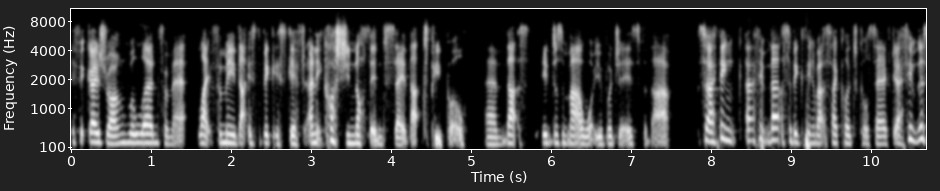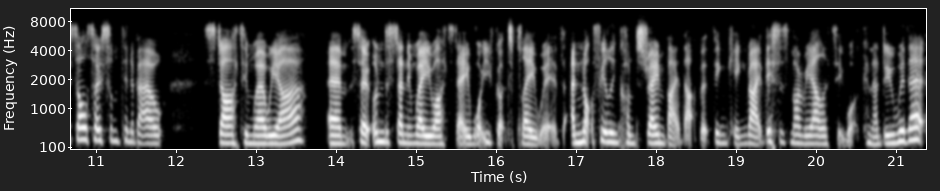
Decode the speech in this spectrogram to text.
If it goes wrong, we'll learn from it. Like for me, that is the biggest gift. And it costs you nothing to say that to people. And um, that's it doesn't matter what your budget is for that. So I think I think that's a big thing about psychological safety. I think there's also something about starting where we are. Um, so understanding where you are today, what you've got to play with, and not feeling constrained by that, but thinking, right, this is my reality. What can I do with it?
